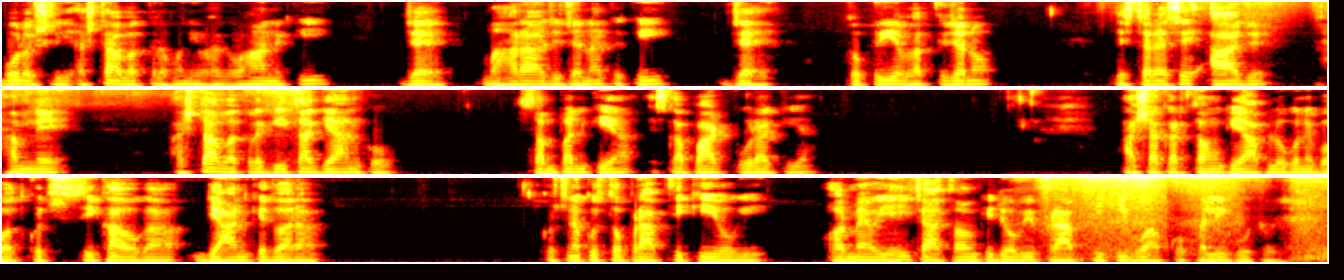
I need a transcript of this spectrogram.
बोलो श्री अष्टावक्र मुनि भगवान की जय महाराज जनक की जय। तो प्रिय भक्तजनों जिस तरह से आज हमने अष्टावक्र गीता ज्ञान को संपन्न किया, इसका पाठ पूरा किया। आशा करता हूँ कि आप लोगों ने बहुत कुछ सीखा होगा ज्ञान के द्वारा। कुछ ना कुछ तो प्राप्ति की होगी, और मैं यही चाहता हूँ कि जो भी प्राप्ति की वो आपको फलीभूत हो जाए।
